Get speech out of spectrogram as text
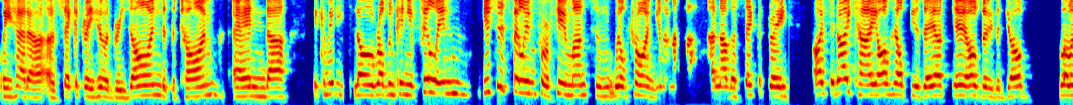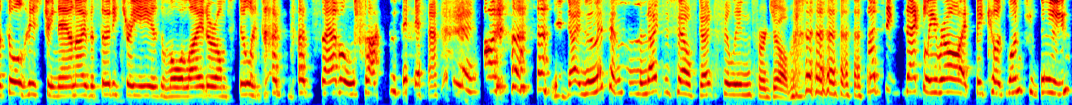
we had a, a, secretary who had resigned at the time, and uh, the committee said, "Oh, Robyn, can you fill in? You just fill in for a few months, and we'll try and get another, another secretary." I said, "Okay, I'll help you out. Yeah, I'll do the job." Well, it's all history now, and over 33 years or more later, I'm still in that, that saddle. So, yeah. you don't listen. Note to self: don't fill in for a job. That's exactly right. Because once you do,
